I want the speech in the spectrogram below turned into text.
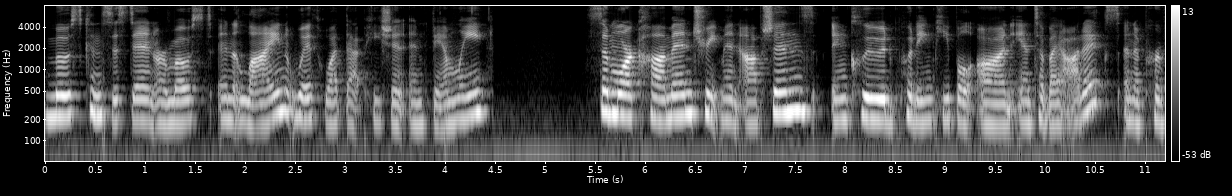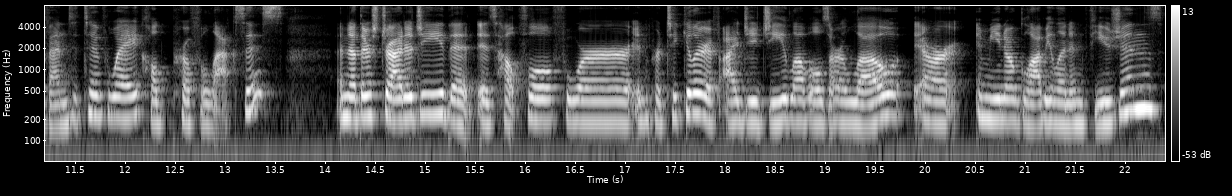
most consistent or most in line with what that patient and family. Some more common treatment options include putting people on antibiotics in a preventative way called prophylaxis. Another strategy that is helpful for, in particular, if IgG levels are low, are immunoglobulin infusions.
